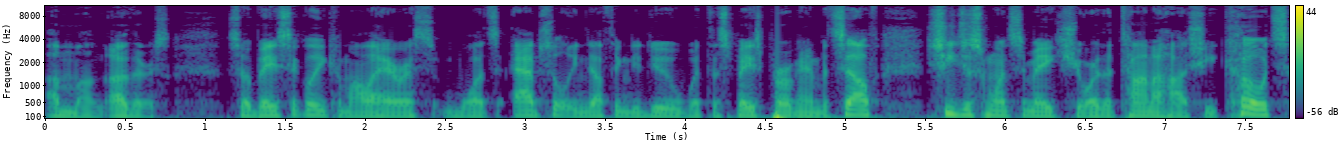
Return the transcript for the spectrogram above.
among others. So basically, Kamala Harris wants absolutely nothing to do with the space program itself. She just wants to make sure that Ta-Nehisi Coates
